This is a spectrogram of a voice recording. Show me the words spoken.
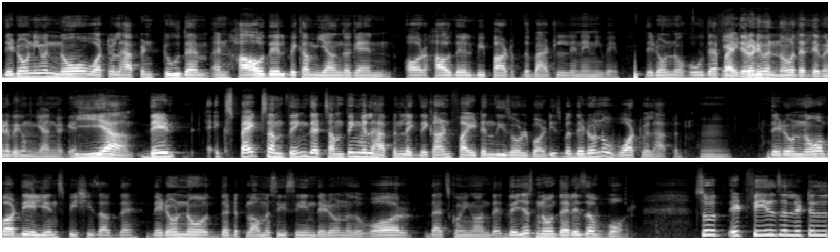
They don't even know what will happen to them and how they'll become young again or how they'll be part of the battle in any way. They don't know who they're Yeah, fighting. they don't even know that they're going to become young again. Yeah, they expect something that something will happen like they can't fight in these old bodies but they don't know what will happen Hmm. they don't know about the alien species out there they don't know the diplomacy scene they don't know the war that's going on there they just know there is a war so it feels a little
